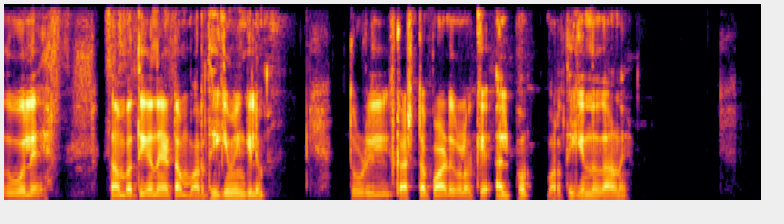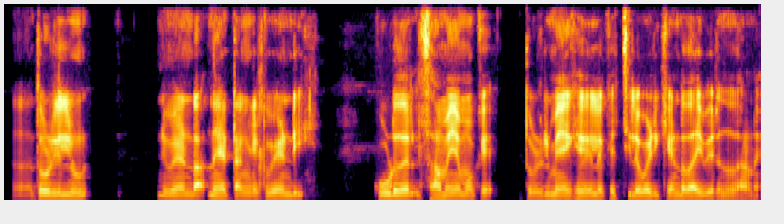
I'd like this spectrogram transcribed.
അതുപോലെ സാമ്പത്തിക നേട്ടം വർദ്ധിക്കുമെങ്കിലും തൊഴിൽ കഷ്ടപ്പാടുകളൊക്കെ അല്പം വർദ്ധിക്കുന്നതാണ്. തൊഴിലിന് വേണ്ട നേട്ടങ്ങൾക്ക് വേണ്ടി കൂടുതൽ സമയമൊക്കെ തൊഴിൽ മേഖലയിലൊക്കെ ചിലവഴിക്കേണ്ടതായി വരുന്നതാണ്.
